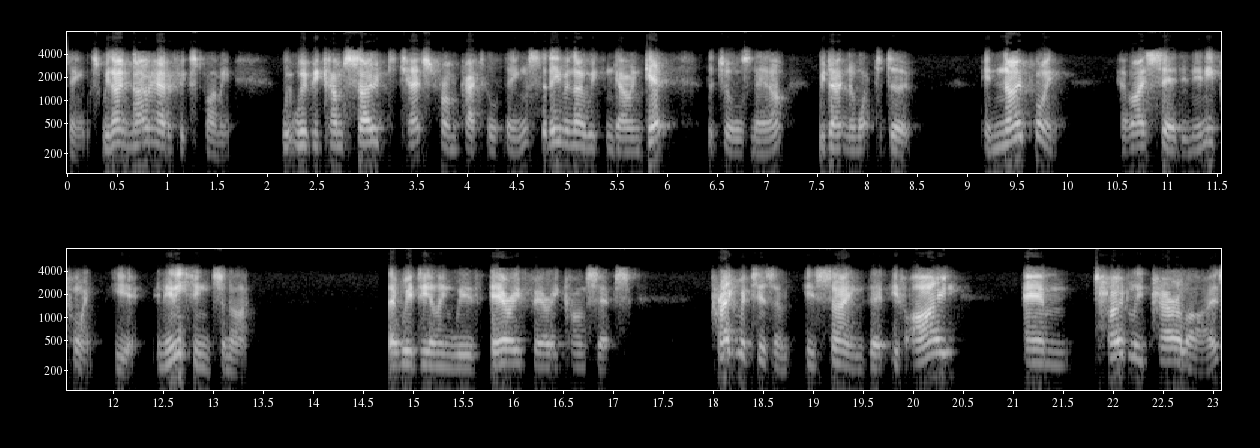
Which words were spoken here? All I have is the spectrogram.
things. We don't know how to fix plumbing. We've become so detached from practical things that even though we can go and get the tools now, we don't know what to do. In no point have I said in any point here, in anything tonight, that we're dealing with airy fairy concepts. Pragmatism is saying that if I am totally paralyzed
